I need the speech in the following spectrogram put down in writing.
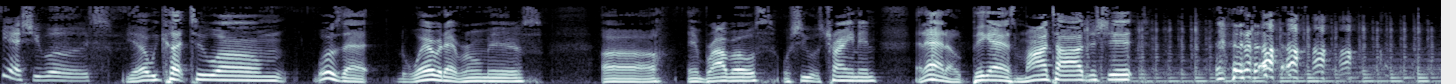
Yeah, she was. yeah we cut to um what was that wherever that room is uh in Braavos where she was training and they had a big ass montage and shit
